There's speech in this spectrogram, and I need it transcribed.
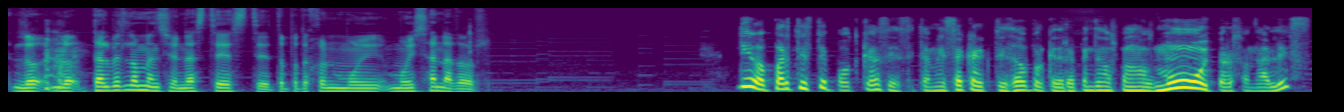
lo- lo- tal vez lo mencionaste este Topotejón muy muy sanador. Digo, aparte este podcast este, también está caracterizado porque de repente nos ponemos muy personales.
